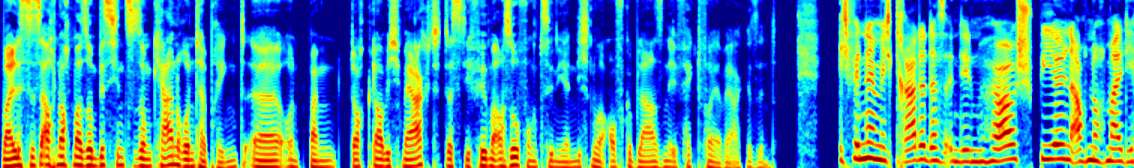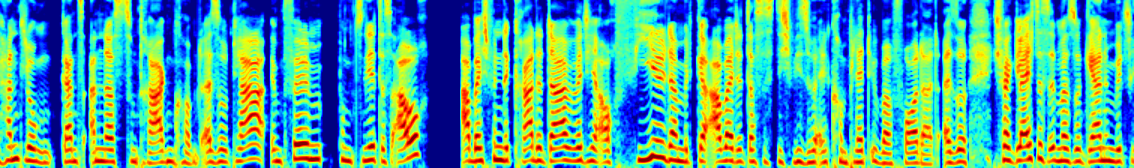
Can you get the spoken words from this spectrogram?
weil es es auch noch mal so ein bisschen zu so einem Kern runterbringt äh, und man doch, glaube ich, merkt, dass die Filme auch so funktionieren, nicht nur aufgeblasene Effektfeuerwerke sind. Ich finde nämlich gerade, dass in den Hörspielen auch nochmal die Handlung ganz anders zum Tragen kommt. Also klar, im Film funktioniert das auch, aber ich finde, gerade da wird ja auch viel damit gearbeitet, dass es dich visuell komplett überfordert. Also ich vergleiche das immer so gerne mit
